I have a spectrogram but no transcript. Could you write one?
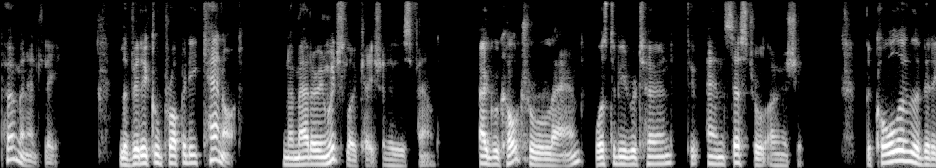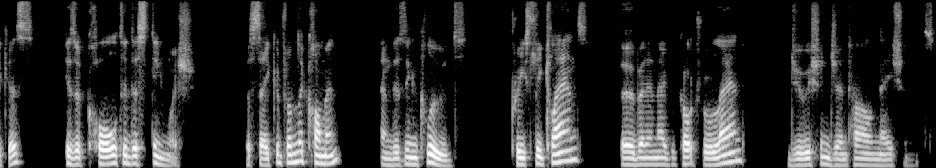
permanently. Levitical property cannot, no matter in which location it is found. Agricultural land was to be returned to ancestral ownership. The call of Leviticus is a call to distinguish the sacred from the common, and this includes priestly clans, urban and agricultural land, Jewish and Gentile nations.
